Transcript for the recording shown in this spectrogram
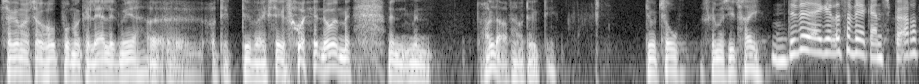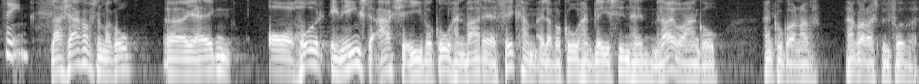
Så kan man så håbe på, at man kan lære lidt mere, og, og det, det var jeg ikke sikker på, at jeg nåede med. Men, men hold da op, han var dygtig. Det var to. Skal man sige tre? Det ved jeg ikke, ellers så vil jeg gerne spørge dig til en. Lars Jakobsen var god. Jeg havde ikke overhovedet en eneste aktie i, hvor god han var, da jeg fik ham, eller hvor god han blev sidenhen. Men der var han god. Han kunne godt nok, han kunne godt nok spille fodbold.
